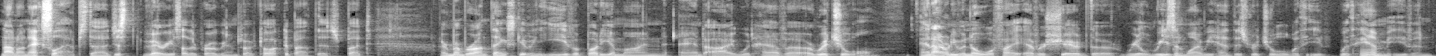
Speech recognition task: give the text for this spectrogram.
not on X Lapsed, uh, just various other programs where I've talked about this. But I remember on Thanksgiving Eve, a buddy of mine and I would have a, a ritual, and I don't even know if I ever shared the real reason why we had this ritual with with him even.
